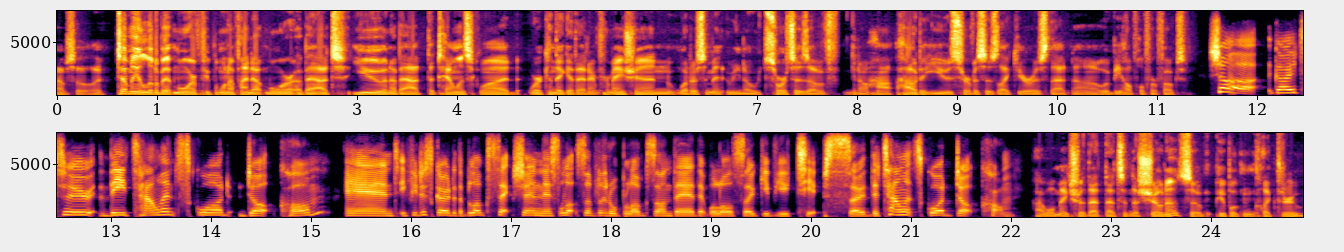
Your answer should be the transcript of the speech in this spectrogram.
absolutely. Tell me a little bit more if people want to find out more about you and about the talent squad. Where can they get that information? What are some you know sources of you know how, how to use services like yours that uh, would be helpful for folks? Sure. Go to thetalentsquad.com and if you just go to the blog section, there's lots of little blogs on there that will also give you tips. So thetalentsquad.com. I will make sure that that's in the show notes so people can click through.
